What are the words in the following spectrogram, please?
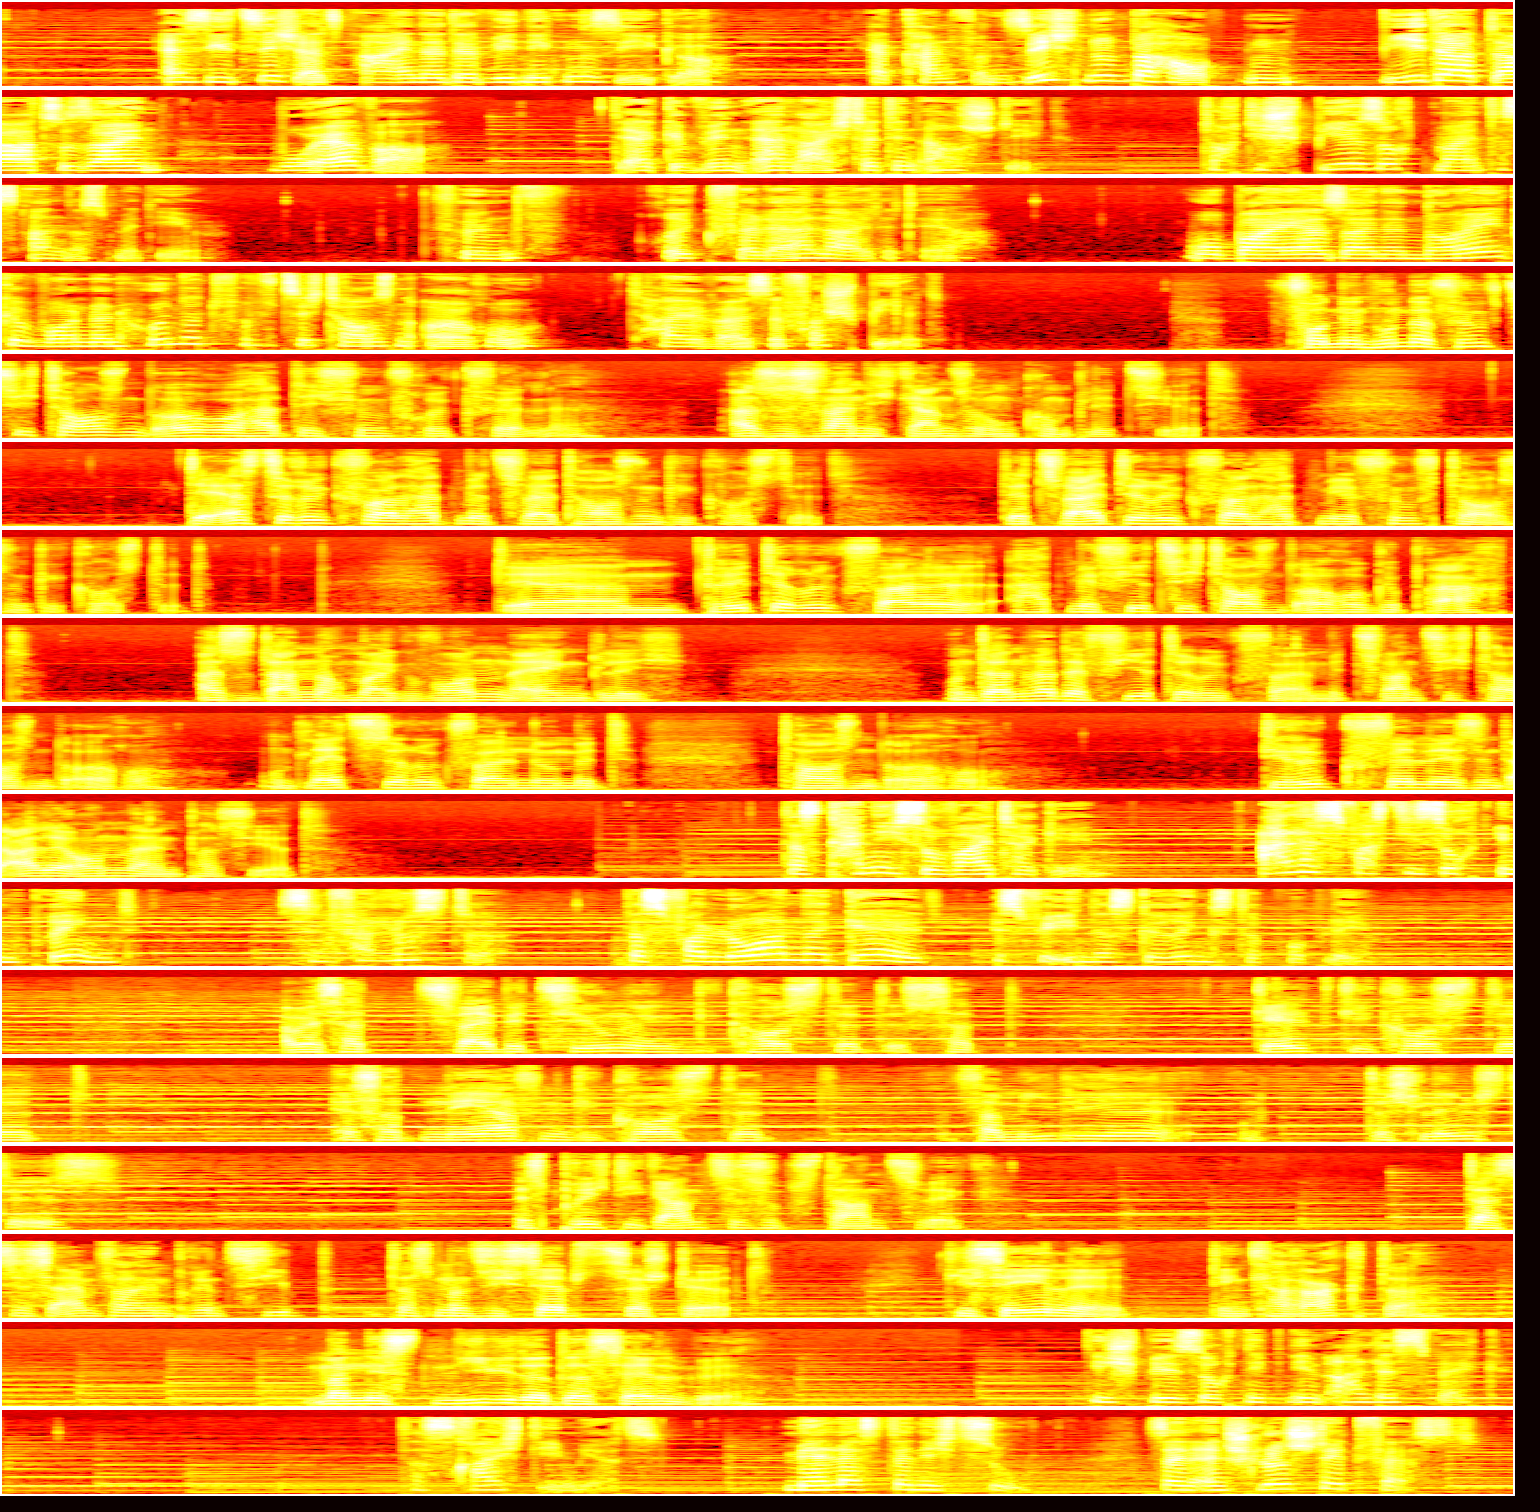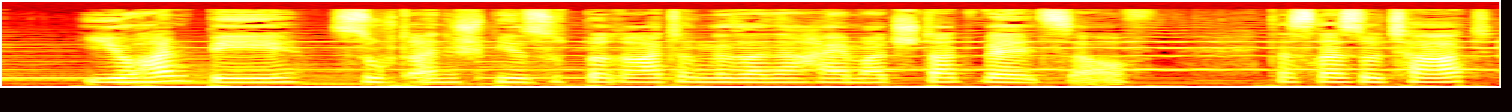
Er sieht sich als einer der wenigen Sieger. Er kann von sich nun behaupten, wieder da zu sein, wo er war. Der Gewinn erleichtert den Ausstieg. Doch die Spielsucht meint es anders mit ihm. Fünf Rückfälle erleidet er. Wobei er seine neu gewonnenen 150.000 Euro teilweise verspielt. Von den 150.000 Euro hatte ich fünf Rückfälle. Also es war nicht ganz so unkompliziert. Der erste Rückfall hat mir 2000 gekostet. Der zweite Rückfall hat mir 5000 gekostet. Der ähm, dritte Rückfall hat mir 40.000 Euro gebracht. Also dann nochmal gewonnen eigentlich. Und dann war der vierte Rückfall mit 20.000 Euro. Und letzter Rückfall nur mit 1000 Euro. Die Rückfälle sind alle online passiert. Das kann nicht so weitergehen. Alles, was die Sucht ihm bringt, sind Verluste. Das verlorene Geld ist für ihn das geringste Problem. Aber es hat zwei Beziehungen gekostet, es hat Geld gekostet, es hat Nerven gekostet, Familie. Und das Schlimmste ist, es bricht die ganze Substanz weg. Das ist einfach im Prinzip, dass man sich selbst zerstört. Die Seele, den Charakter. Man ist nie wieder derselbe. Die Spielsucht nimmt ihm alles weg. Das reicht ihm jetzt. Mehr lässt er nicht zu. Sein Entschluss steht fest. Johann B. sucht eine Spielsuchtberatung in seiner Heimatstadt Wels auf. Das Resultat?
